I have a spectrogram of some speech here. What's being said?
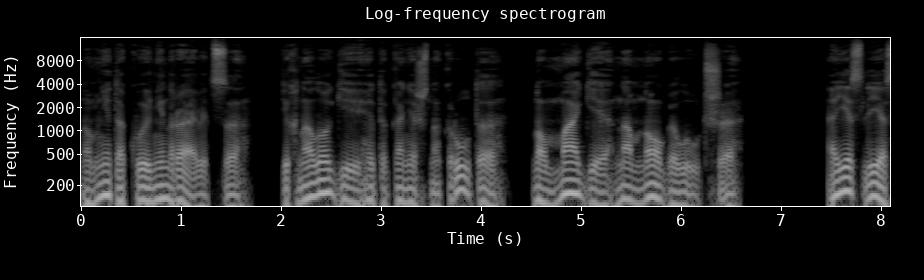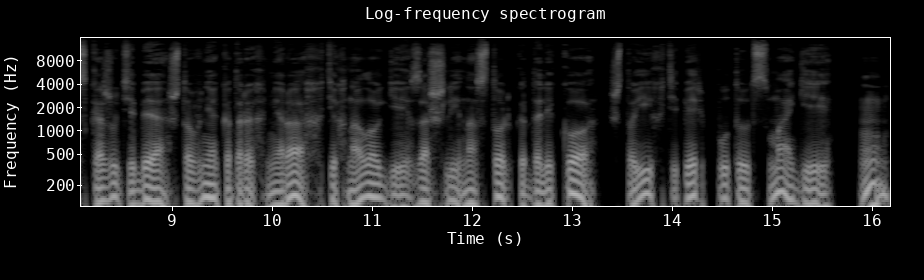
Но мне такое не нравится. Технологии — это, конечно, круто, но магия намного лучше. А если я скажу тебе, что в некоторых мирах технологии зашли настолько далеко, что их теперь путают с магией, м?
